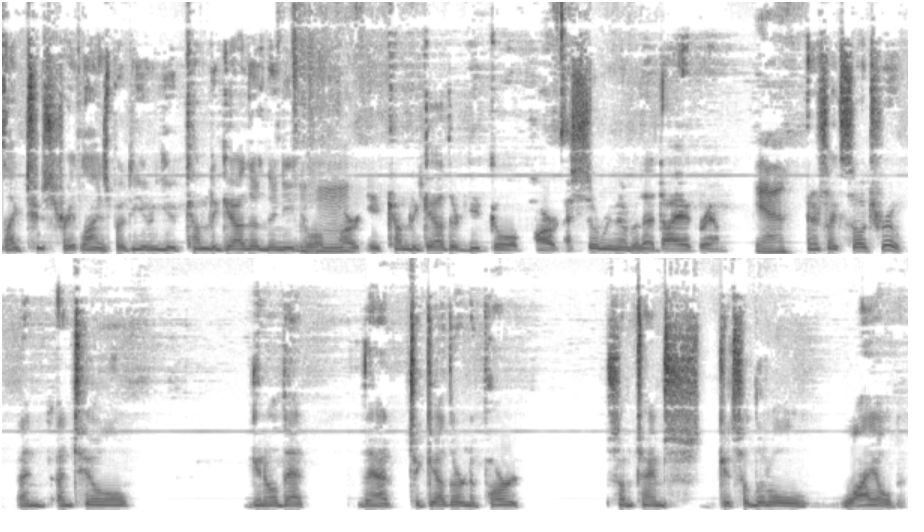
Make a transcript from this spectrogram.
like two straight lines, but you you'd come together, and then you'd go mm-hmm. apart. You'd come together, you'd go apart. I still remember that diagram. Yeah. And it's like so true. And until, you know, that, that together and apart sometimes gets a little wild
